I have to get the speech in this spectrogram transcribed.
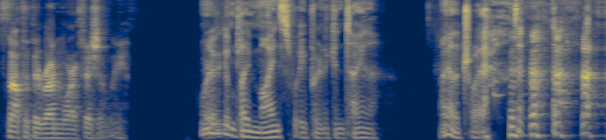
It's not that they run more efficiently. I wonder if you can play Minesweeper in a container. I gotta try it.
